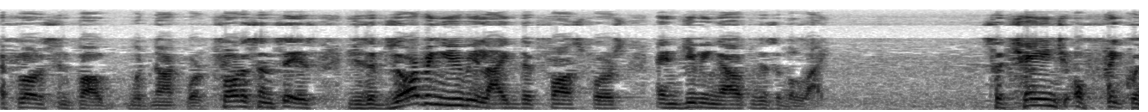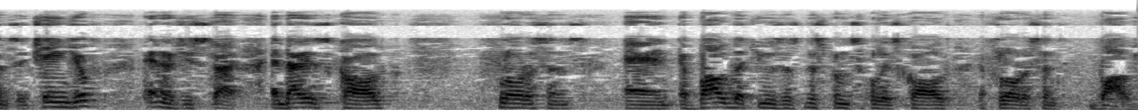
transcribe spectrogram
a fluorescent bulb would not work. Fluorescence is it is absorbing UV light, that phosphorus, and giving out visible light. So change of frequency, change of energy style, and that is called fluorescence. And a bulb that uses this principle is called a fluorescent bulb.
